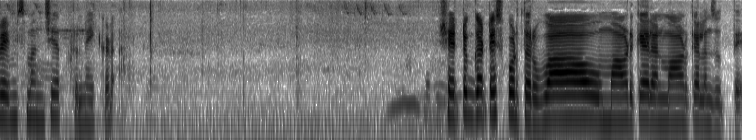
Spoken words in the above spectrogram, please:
ఫ్రేమ్స్ మంచిగా వస్తున్నాయి ఇక్కడ. చెట్టుకు కట్టేసి కొడతారు. వావ్ మామిడికాయలని మామిడికాయలని చూస్తే.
